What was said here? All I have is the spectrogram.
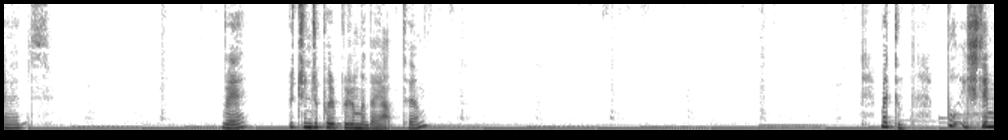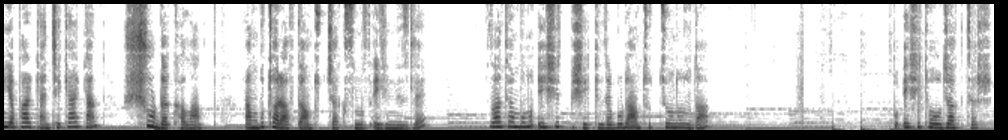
Evet. Ve üçüncü pırpırımı da yaptım. Bakın bu işlemi yaparken çekerken şurada kalan yani bu taraftan tutacaksınız elinizle. Zaten bunu eşit bir şekilde buradan tuttuğunuzda bu eşit olacaktır.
